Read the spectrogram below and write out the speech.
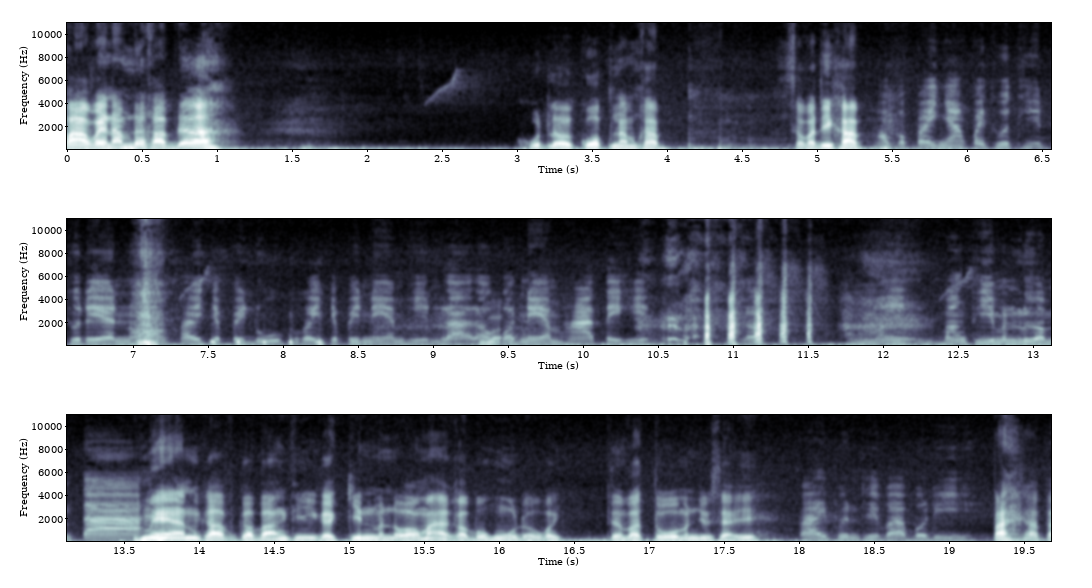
ฝากไว้น้ำเด้อครับ เด้อขุดแล้วกบน้ำครับ สวัสดีครับเฮาก็ไปย่างไปทั่วที่ทั่วแดนเนาะใครจะไปรู้ใครจะไปแนมเห็นล่ะเราก็แนมหาแต่เห็ดแล้วไม่บางทีมันเหลื่อมตา แมนครับกับบางที่ก็กินมันออกมากับบ่หูดอกว่าแต่ว่าโตมันอยู่ใสไปเพิ่นสิว่าบ่ดีไปครับไป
